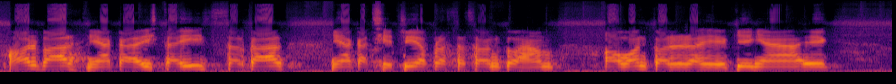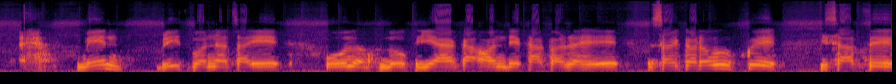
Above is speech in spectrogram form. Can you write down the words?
हर बार यहाँ का स्थायी सरकार यहाँ का क्षेत्रीय प्रशासन को हम आह्वान कर रहे हैं कि यहाँ एक मेन ब्रिज बनना चाहिए वो लोग यहाँ का अनदेखा कर रहे हैं सैकड़ों के हिसाब से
